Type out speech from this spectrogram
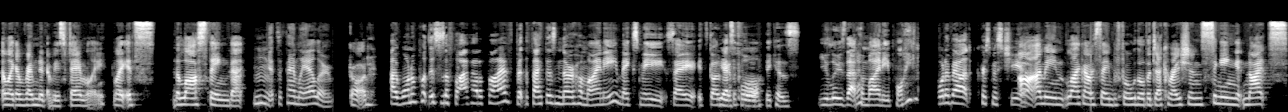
like a remnant of his family. Like it's the last thing that Mm, it's a family heirloom. God. I want to put this as a five out of five, but the fact there's no Hermione makes me say it's got to Yeah, be it's a a four, four. because you lose that Hermione point. What about Christmas cheer? Oh, I mean, like I was saying before, with all the decorations, singing knights,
